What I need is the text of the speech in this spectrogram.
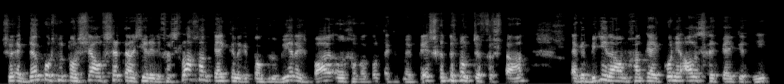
So ek dink ons moet onsself sit en as jy die verslag gaan kyk en ek het hom probeer, hy's baie ingewikkeld. Ek het my bes gedoen om te verstaan. Ek het bietjie na hom gaan kyk, kon nie alles gekyk het nie.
